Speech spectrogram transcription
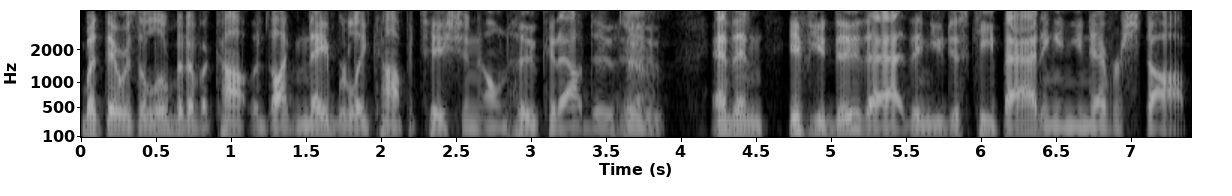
But there was a little bit of a comp- like neighborly competition on who could outdo who. And then if you do that, then you just keep adding and you never stop.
